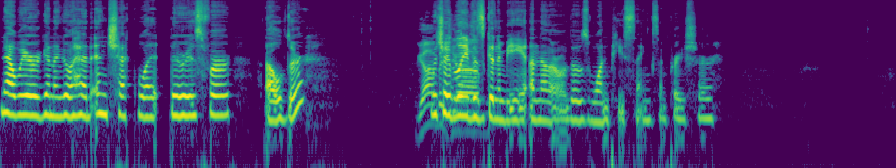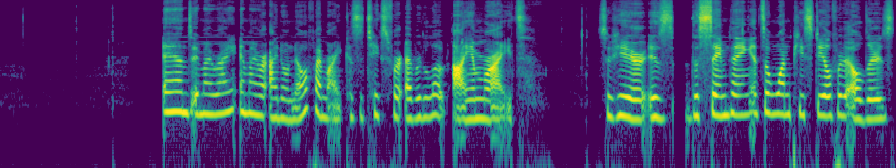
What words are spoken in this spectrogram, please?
Now we're going to go ahead and check what there is for Elder. Garbage which I believe job. is going to be another of those One Piece things, I'm pretty sure. And am I right? Am I right? I don't know if I'm right because it takes forever to load. I am right. So here is the same thing. It's a one piece deal for the elders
